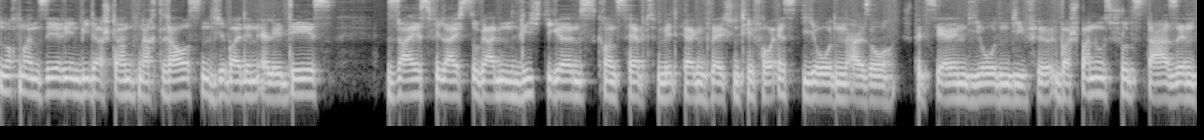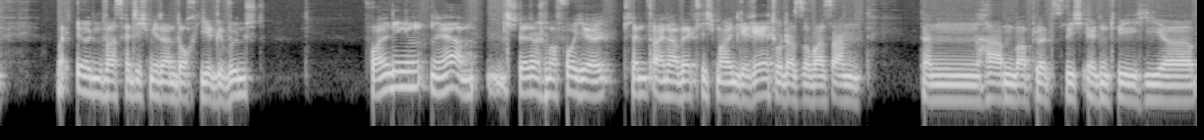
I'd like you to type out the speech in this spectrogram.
nochmal ein Serienwiderstand nach draußen hier bei den LEDs, sei es vielleicht sogar ein richtiges Konzept mit irgendwelchen TVS-Dioden, also speziellen Dioden, die für Überspannungsschutz da sind. Aber irgendwas hätte ich mir dann doch hier gewünscht. Vor allen Dingen, naja, stellt euch mal vor, hier klemmt einer wirklich mal ein Gerät oder sowas an. Dann haben wir plötzlich irgendwie hier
